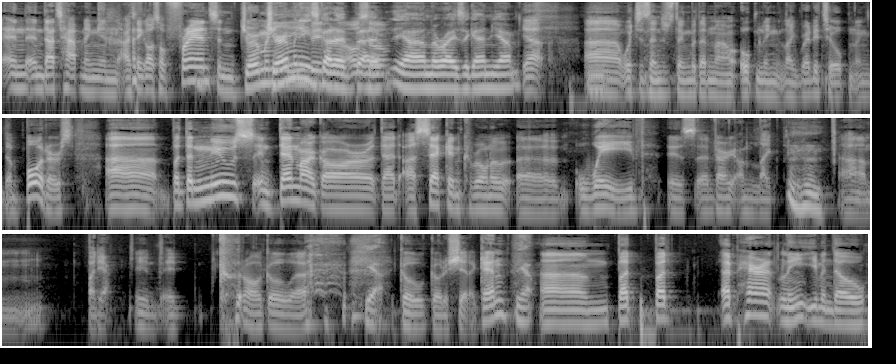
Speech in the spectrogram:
And and that's happening in I think also France and Germany. Germany's got a also. uh, yeah on the rise again. Yeah. Yeah. Uh, which is interesting with them now opening, like ready to opening the borders. Uh, but the news in Denmark are that a second corona uh, wave is uh, very unlikely. Um, but yeah, it, it could all go uh, Yeah. go go to shit again. Yeah. Um, but but apparently, even though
